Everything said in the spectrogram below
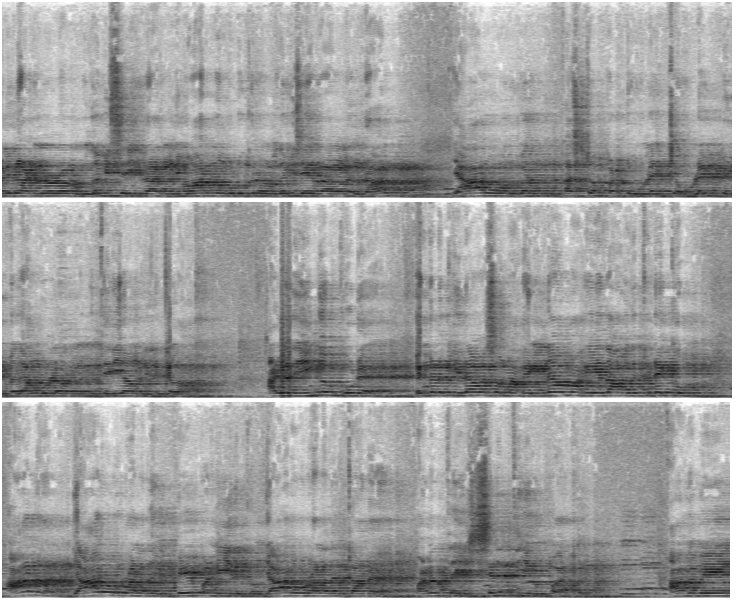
வெளிநாட்டினர் உதவி செய்கிறார்கள் நிவாரணம் கொடுக்கிற உதவி செய்கிறார்கள் என்றால் யார் ஒருவர் கஷ்டப்பட்டு உழைச்ச உழைப்பு என்பது அங்குள்ளவர்களுக்கு தெரியாமல் இருக்கலாம். அல்லது இங்கும் கூட எங்களுக்கு இலவசமாக இனாமாக ஏதாவது கிடைக்கும். யாரோ ஒரு ஆள் அதை பே பண்ணி இருக்கும். யாரோ ஒரு ஆள் அதற்கான பணத்தை செலுத்தி இருப்பார்கள். ஆகவே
